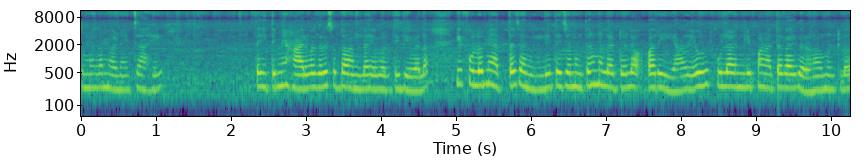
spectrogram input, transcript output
तुम्हाला म्हणायचं आहे. तर इथे मी हार वगैरे सुद्धा आणला आहे वरती देवाला. ही फुलं मी आत्ताच आणलेली. त्याच्यानंतर मला आठवलं अरे यार एवढी फुलं आणली पण आता काय करणार? म्हटलं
